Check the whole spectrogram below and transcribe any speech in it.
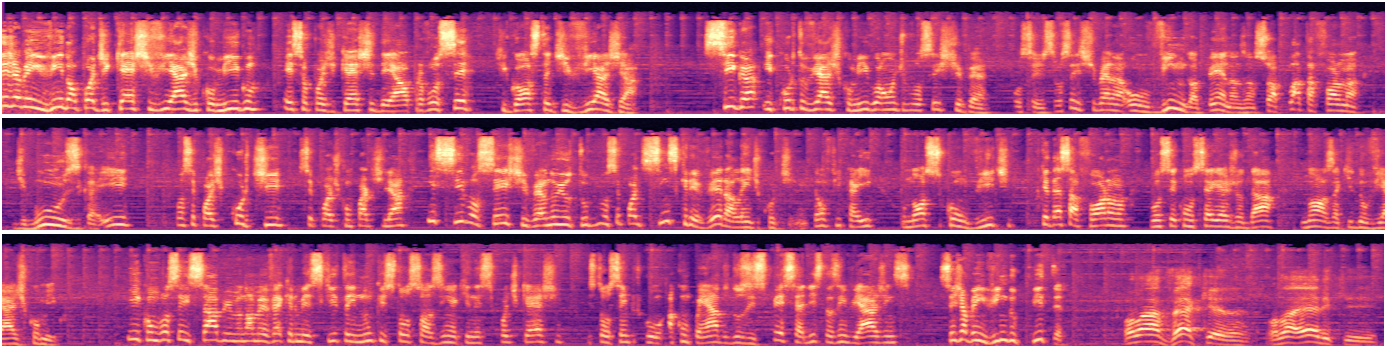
Seja bem-vindo ao podcast Viaje Comigo. Esse é o podcast ideal para você que gosta de viajar. Siga e curta o Viaje Comigo aonde você estiver. Ou seja, se você estiver ouvindo apenas na sua plataforma de música aí, você pode curtir, você pode compartilhar. E se você estiver no YouTube, você pode se inscrever além de curtir. Então fica aí o nosso convite, porque dessa forma você consegue ajudar nós aqui do Viaje Comigo. E como vocês sabem, meu nome é Vecker Mesquita e nunca estou sozinho aqui nesse podcast. Estou sempre acompanhado dos especialistas em viagens. Seja bem-vindo, Peter. Olá, Vecker. Olá, Eric.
